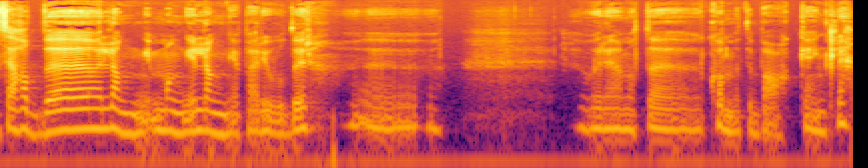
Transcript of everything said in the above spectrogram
så jeg hadde lange, mange lange perioder uh, hvor jeg måtte komme tilbake, egentlig.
